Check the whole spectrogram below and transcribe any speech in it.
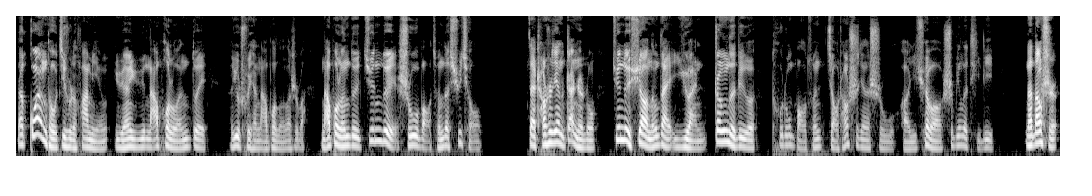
那罐头技术的发明源于拿破仑对又出现拿破仑了是吧？拿破仑对军队食物保存的需求，在长时间的战争中，军队需要能在远征的这个途中保存较长时间的食物啊，以确保士兵的体力。”那当时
